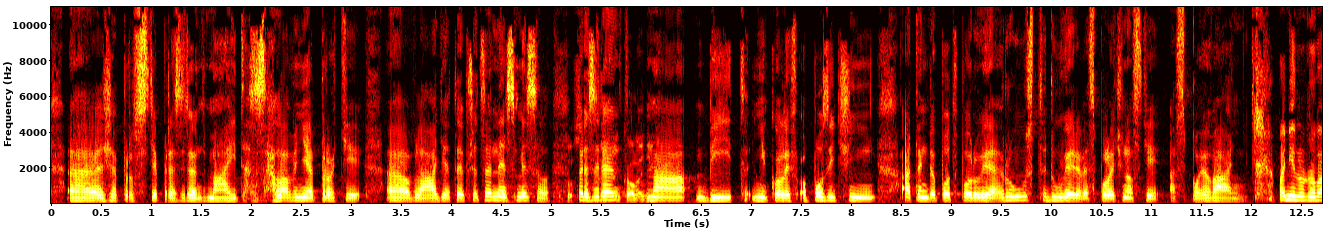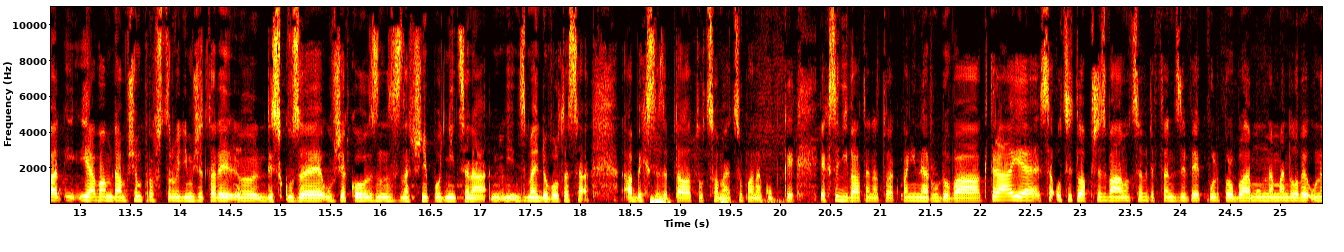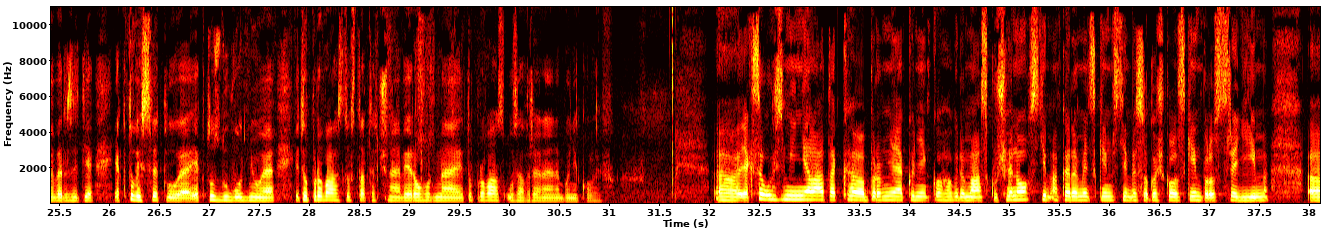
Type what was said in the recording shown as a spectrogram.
že prostě prezident má jít hlavně proti vládě. To je přece nesmysl. To Prezident má být nikoliv opoziční a ten, kdo podporuje růst důvěry ve společnosti a spojování. Paní Nordová, já vám dám všem prostor, vidím, že tady eh, diskuze je už jako značně podnícená. Nicméně dovolte se, abych se zeptala to samé, co pana Kupky. Jak se díváte na to, jak paní Nerudová, která je, se ocitla přes Vánoce v defenzivě kvůli problémům na Mendelově univerzitě, jak to vysvětluje, jak to zdůvodňuje? Je to pro vás dostatečné, věrohodné, je to pro vás uzavřené nebo nikoliv? Eh, Jak jsem už zmínila, tak eh, pro mě jako někoho, kdo má zkušenost s tím akademickým, s tím vysokoškolským prostředím, eh,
